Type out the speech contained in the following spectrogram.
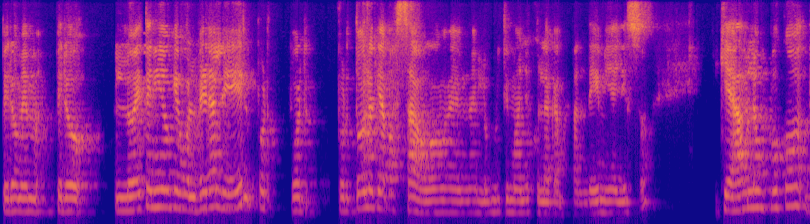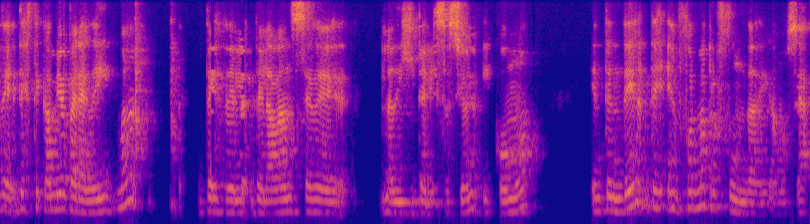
pero, me, pero lo he tenido que volver a leer por, por, por todo lo que ha pasado en, en los últimos años con la pandemia y eso que habla un poco de, de este cambio de paradigma desde el del avance de la digitalización y cómo entender de, en forma profunda, digamos, o sea,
